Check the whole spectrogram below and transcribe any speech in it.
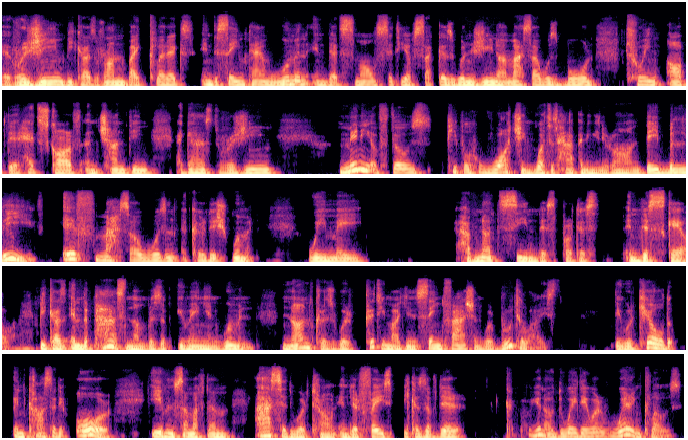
uh, regime because run by clerics. In the same time, women in that small city of Saqqez, when Jina Mahsa was born, throwing up their headscarves and chanting against regime. Many of those people who are watching what is happening in Iran, they believe if Mahsa wasn't a Kurdish woman, we may have not seen this protest in this scale because in the past numbers of Iranian women non-Kurds were pretty much in the same fashion were brutalized. They were killed in custody, or even some of them acid were thrown in their face because of their, you know, the way they were wearing clothes.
